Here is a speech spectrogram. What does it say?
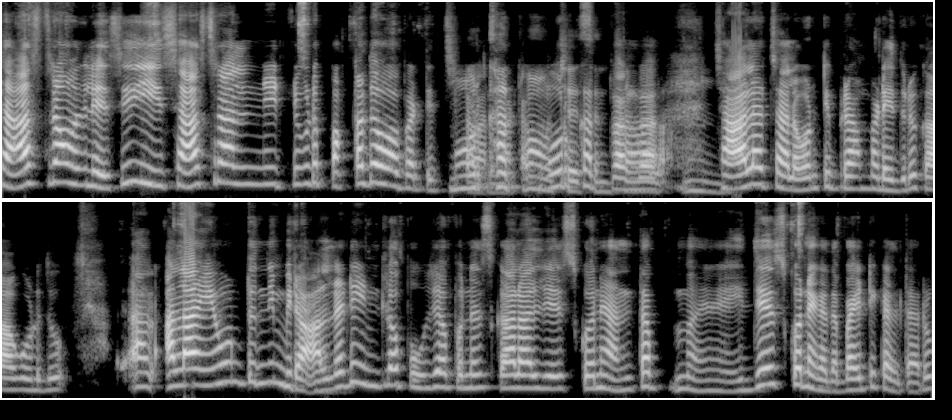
శాస్త్రం వదిలేసి ఈ శాస్త్రాలన్నింటినీ కూడా పక్కదోవ పట్టించు మూర్ఖత్వంగా చాలా. చాలా ఒంటి బ్రాహ్మడు ఎదురు కాకూడదు. అలా ఏముంటుంది? మీరు ఆల్రెడీ ఇంట్లో పూజ పునస్కారాలు చేసుకొని అంత ఇది చేసుకునే కదా బయటికి వెళ్తారు.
